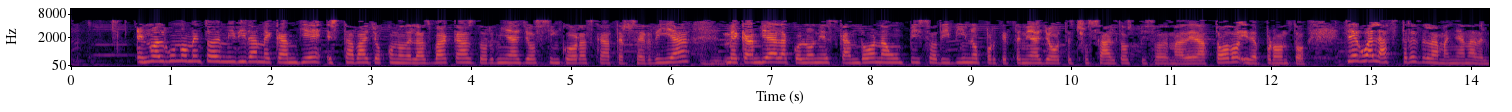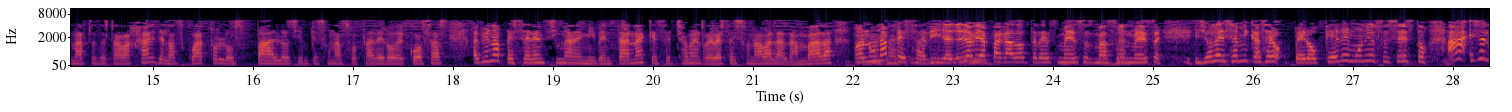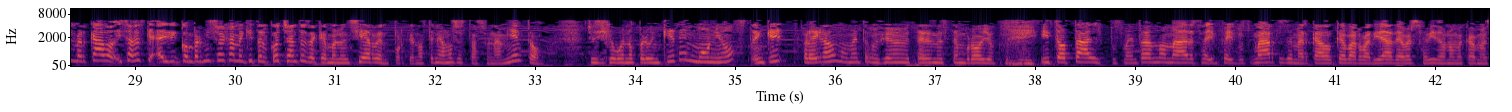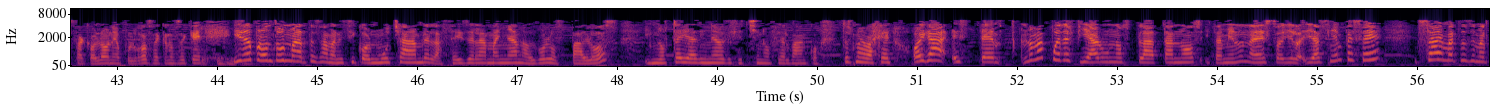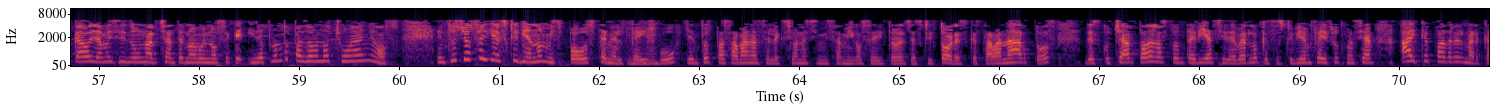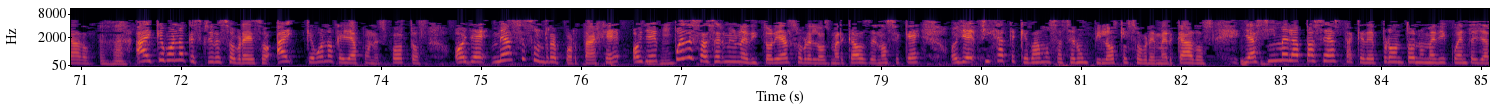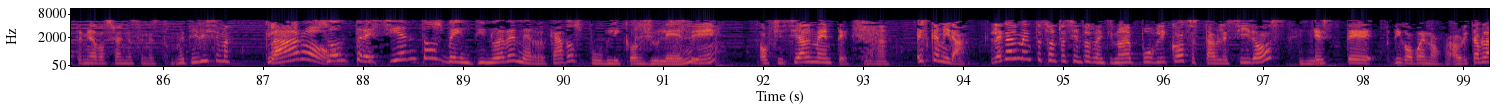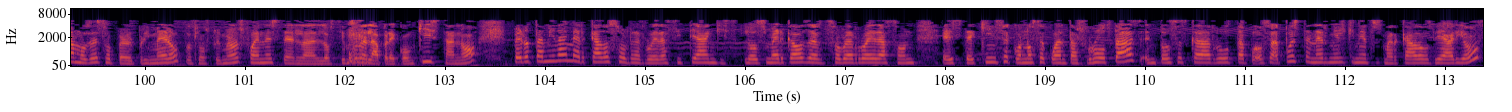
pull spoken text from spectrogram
en algún momento de mi vida me cambié, estaba yo con lo de las vacas, dormía yo cinco horas cada tercer día, me cambié a la colonia Escandona, un piso divino porque tenía yo techos altos, piso de madera, todo, y de pronto llego a las 3 de la mañana del martes de trabajar y a las 4 los palos y empieza un azotadero de cosas. Había una pecera encima de mi ventana que se echaba en reversa y sonaba la lambada. Bueno, una pesadilla. Yo ya había pagado tres meses más un mes. Y yo le decía a mi casero, ¿pero qué demonios es esto? Ah, es el mercado. Y sabes que, con permiso, déjame quito el coche antes de que me lo encierren, porque no teníamos estacionamiento. Yo dije, bueno, pero ¿en qué demonios, en qué fregado momento me fui a meter en este embrollo? Y total, pues me entrando madres ahí en Facebook, martes de mercado, qué barbaridad de haber sabido, no me cambio esta colonia pulgosa, que no sé qué. Y de pronto un martes amanecí con mucha hambre a las 6 de la mañana, oigo los palos y no traía dinero, dije, chino, fui al banco. Entonces me bajé, oiga, este, no me puede fiar unos plátanos y también una de esto. Y, y así empecé. ¿Sabe? Martes de mercado ya me hice un marchante nuevo y no sé qué. Y de pronto pasaron ocho años. Entonces yo seguía escribiendo mis posts en el Facebook y entonces pasaban las elecciones y mis amigos editores y escritores que estaban hartos de escuchar todas las tonterías y de ver lo que se escribía en Facebook me decían, ay, qué padre el mercado. Ajá. Ay, qué bueno que escribes sobre eso. Ay, qué bueno que ya pones fotos. Oye, ¿me haces un reportaje? Oye. ¿puedes hacerme un editorial sobre los mercados de no sé qué? Oye, fíjate que vamos a hacer un piloto sobre mercados. Y así me la pasé hasta que de pronto no me di cuenta y ya tenía 12 años en esto. Metidísima. Claro. Son 329 mercados públicos, Julien. Sí, oficialmente. Ajá. Es que mira, legalmente son 329 públicos establecidos. Este, digo, bueno, ahorita hablamos de eso, pero el primero, pues los primeros fue en este, la- los tiempos de la preconquista, ¿no? Pero también hay mercados sobre ruedas y tianguis. Los mercados de- sobre ruedas son, este, 15 con no sé cuántas rutas, entonces cada ruta, o sea, puedes tener 1500 mercados diarios,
